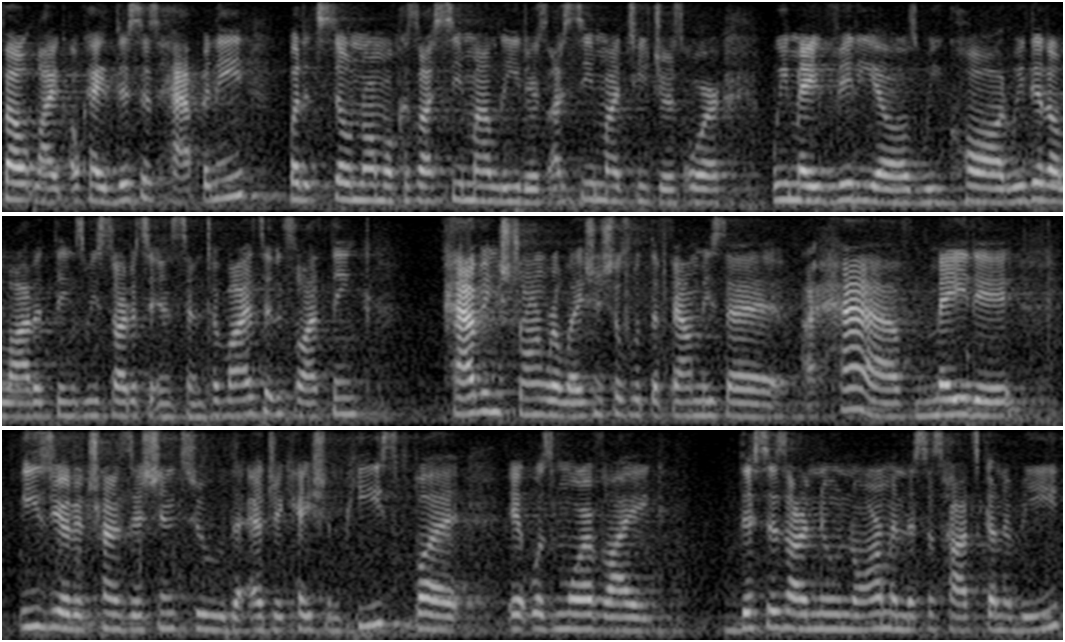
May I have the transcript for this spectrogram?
felt like, okay, this is happening, but it's still normal because I see my leaders, I see my teachers, or we made videos, we called, we did a lot of things. We started to incentivize it. And so I think having strong relationships with the families that I have made it easier to transition to the education piece, but it was more of like, this is our new norm and this is how it's going to be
